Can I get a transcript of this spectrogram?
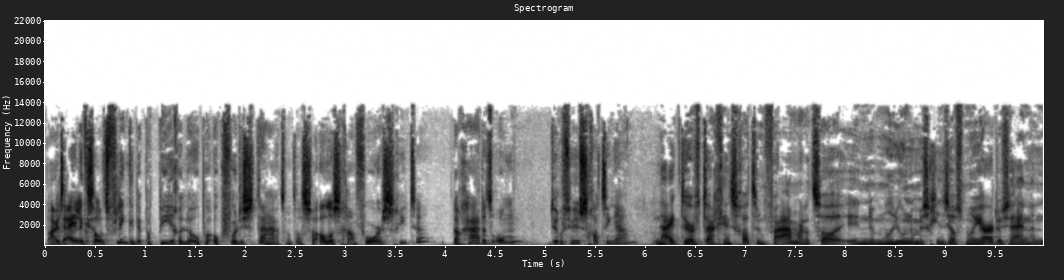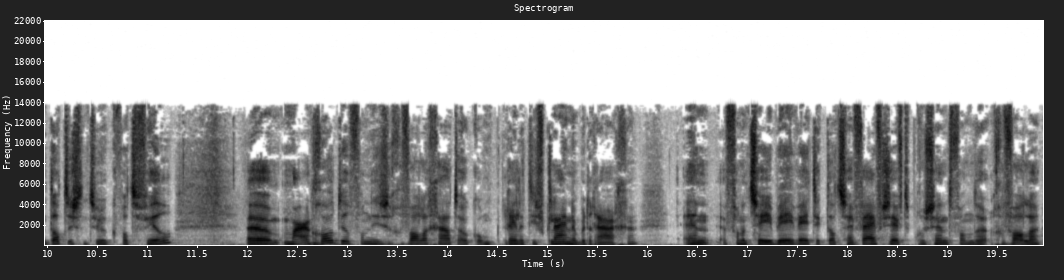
Maar uiteindelijk zal het flink in de papieren lopen, ook voor de staat. Want als ze alles gaan voorschieten, dan gaat het om. Durft u een schatting aan? Nou, ik durf daar geen schatting voor aan, maar dat zal in de miljoenen, misschien zelfs miljarden zijn. En dat is natuurlijk wat veel. Uh, maar een groot deel van deze gevallen gaat ook om relatief kleine bedragen. En van het CEB weet ik dat zij 75% van de gevallen...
